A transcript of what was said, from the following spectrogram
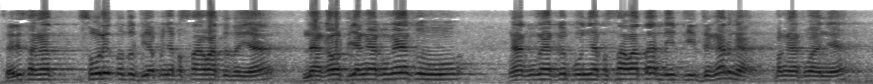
Jadi sangat sulit untuk dia punya pesawat itu ya. Nah, kalau dia ngaku-ngaku, ngaku-ngaku punya pesawat tadi didengar enggak pengakuannya?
